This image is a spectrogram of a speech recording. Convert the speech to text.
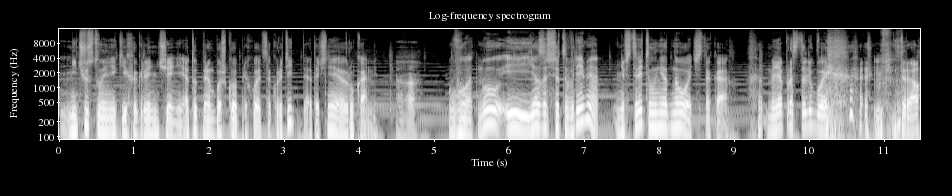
не чувствую никаких ограничений. А тут прям башкой приходится крутить, а точнее руками. Ага. Вот, ну и я за все это время не встретил ни одного читака. Меня просто любой драл.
